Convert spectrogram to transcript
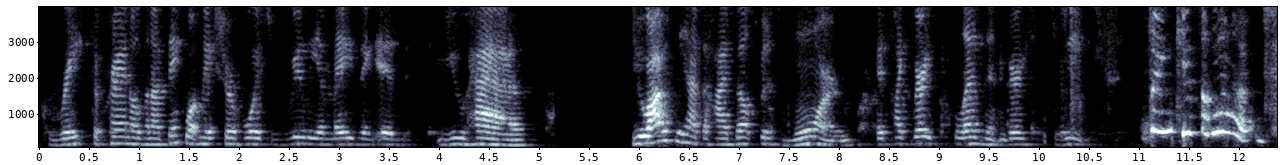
great sopranos, and I think what makes your voice really amazing is you have you obviously have the high belts, but it's warm. It's like very pleasant and very sweet. Thank you so much.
